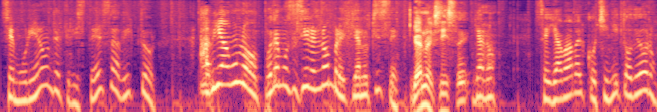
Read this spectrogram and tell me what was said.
Se murieron de tristeza, Víctor. Había uno, podemos decir el nombre, que ya no existe. ¿Ya no existe? Ya no. Se llamaba el Cochinito de Oro.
